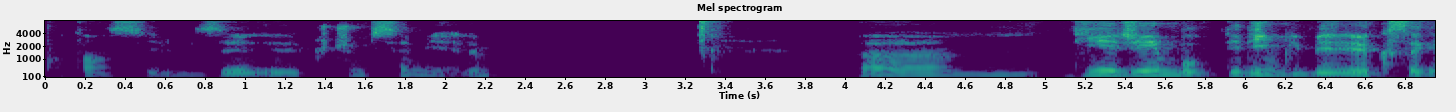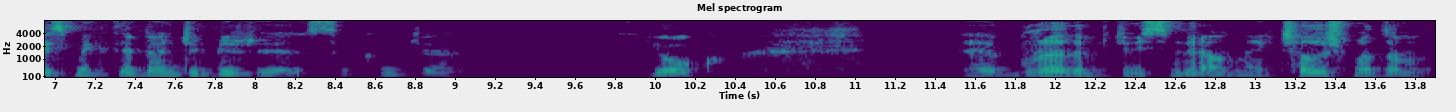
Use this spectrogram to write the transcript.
Potansiyelimizi küçümsemeyelim diyeceğim bu. Dediğim gibi kısa kesmekte bence bir sakınca yok. Burada bütün isimleri almaya çalışmadım.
